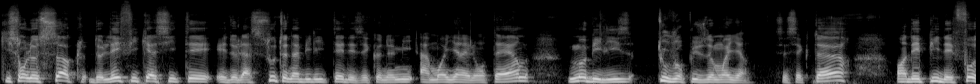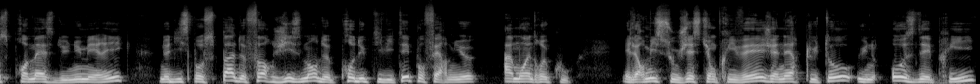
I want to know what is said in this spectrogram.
qui sont le socle de l'efficacité et de la soutenabilité des économies à moyen et long terme, mobilisent toujours plus de moyens. Ces secteurs en dépit des fausses promesses du numérique, ne disposent pas de forts gisements de productivité pour faire mieux à moindre coût. Et leur mise sous gestion privée génère plutôt une hausse des prix,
